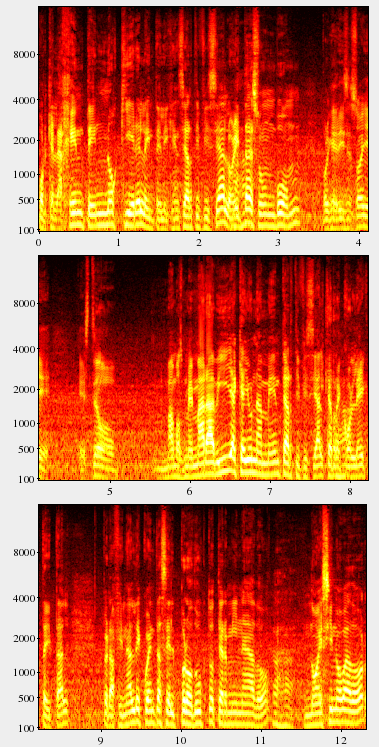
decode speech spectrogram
porque la gente no quiere la inteligencia artificial. Ahorita Ajá. es un boom porque dices, oye, esto, vamos, me maravilla que hay una mente artificial que Ajá. recolecta y tal, pero a final de cuentas el producto terminado Ajá. no es innovador.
